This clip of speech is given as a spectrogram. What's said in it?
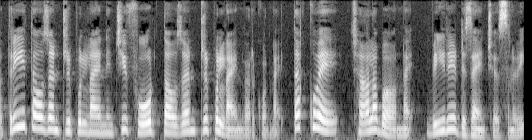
త్రీ థౌజండ్ ట్రిపుల్ నైన్ నుంచి ఫోర్ థౌజండ్ ట్రిపుల్ నైన్ వరకు ఉన్నాయి. తక్కువే చాలా బాగున్నాయి. వీరే డిజైన్ చేసినవి.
